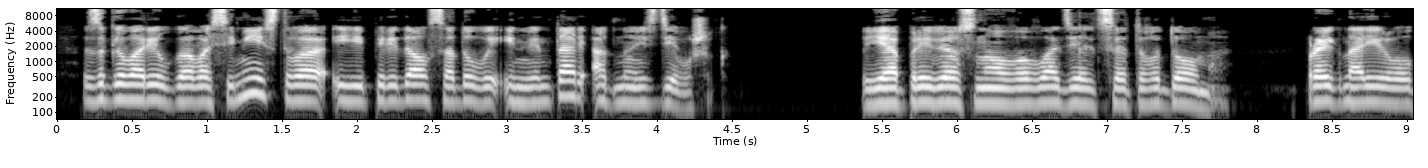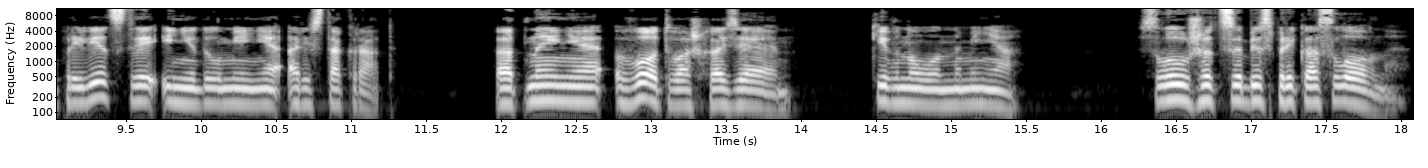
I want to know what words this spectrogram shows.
— заговорил глава семейства и передал садовый инвентарь одной из девушек. «Я привез нового владельца этого дома», — проигнорировал приветствие и недоумение аристократ. «Отныне вот ваш хозяин», — кивнул он на меня. «Слушаться беспрекословно.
